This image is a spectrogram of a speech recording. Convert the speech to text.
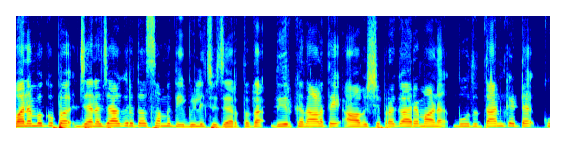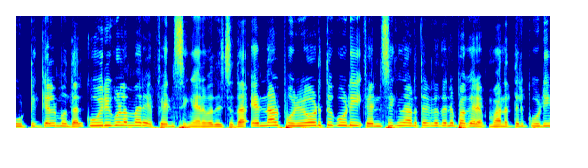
വനംവകുപ്പ് ജനജാഗ്രതാ സമിതി വിളിച്ചു ചേർത്തത്. ദീർഘനാളത്തെ ആവശ്യപ്രകാരമാണ് ഭൂതത്താൻകെട്ട് കൂട്ടിക്കൽ മുതൽ കൂരികുളം വരെ ഫെൻസിംഗ് അനുവദിച്ചത്. എന്നാൽ പുഴയോടത്തുകൂടി ഫെൻസിംഗ് നടത്തേണ്ടതിന് പകരം വനത്തിൽ കൂടി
